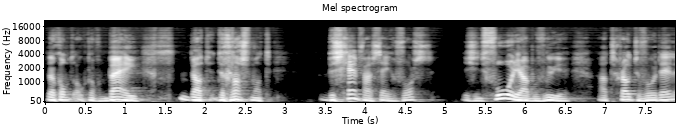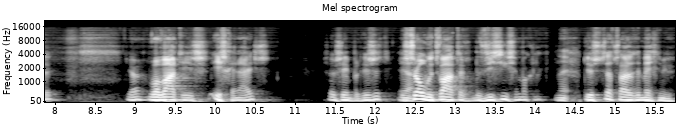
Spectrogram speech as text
Er komt ook nog bij dat de grasmat beschermd was tegen vorst. Dus in het voorjaar bevloeien had grote voordelen. Ja, waar water is, is geen ijs. Zo simpel is het. En Ja. stromend water bevriest niet zo makkelijk. Nee. Dus dat waren de mechanismen.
